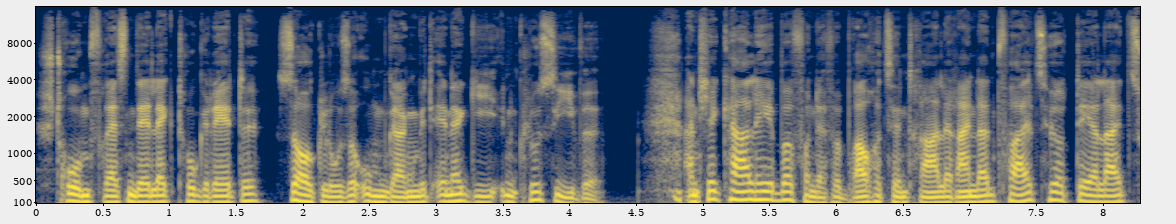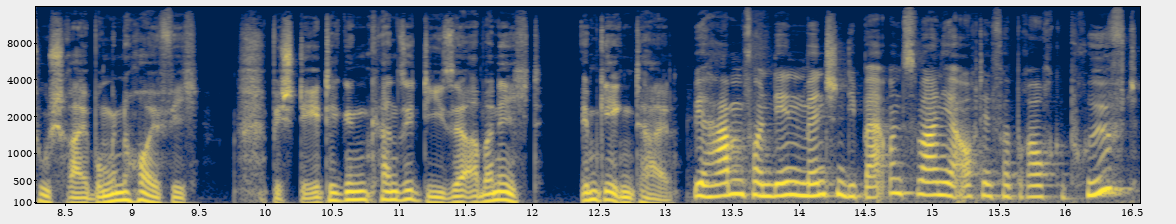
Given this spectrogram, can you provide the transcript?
stromfressende Elektrogeräte, sorgloser Umgang mit Energie inklusive. Antje Karlheber von der Verbraucherzentrale Rheinland-Pfalz hört derlei Zuschreibungen häufig. Bestätigen kann sie diese aber nicht. Im Gegenteil. Wir haben von den Menschen, die bei uns waren, ja auch den Verbrauch geprüft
